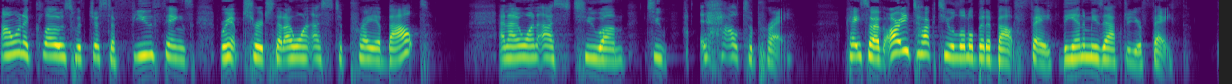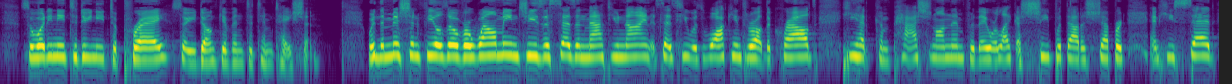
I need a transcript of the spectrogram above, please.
I want to close with just a few things, Ramp Church, that I want us to pray about and I want us to, um, to how to pray. Okay, so I've already talked to you a little bit about faith. The enemy's after your faith. So what do you need to do? You need to pray so you don't give in to temptation. When the mission feels overwhelming, Jesus says in Matthew 9, it says he was walking throughout the crowds. He had compassion on them for they were like a sheep without a shepherd. And he said,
